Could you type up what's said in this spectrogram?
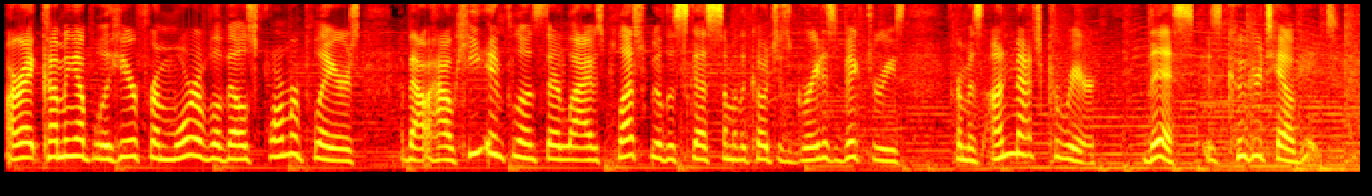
All right, coming up, we'll hear from more of LaVell's former players about how he influenced their lives. Plus, we'll discuss some of the coach's greatest victories from his unmatched career. This is Cougar Tailgate.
